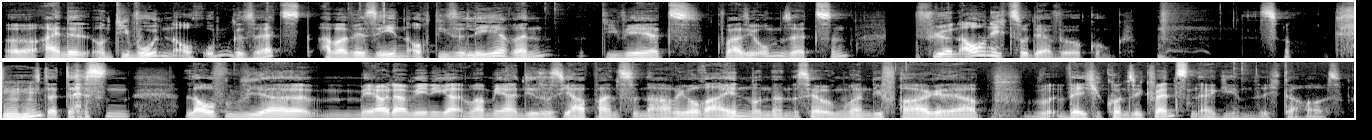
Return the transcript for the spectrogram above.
eine, und die wurden auch umgesetzt, aber wir sehen auch diese Lehren, die wir jetzt quasi umsetzen, führen auch nicht zu der Wirkung. so. Mhm. Stattdessen laufen wir mehr oder weniger immer mehr in dieses Japan-Szenario rein und dann ist ja irgendwann die Frage, ja, welche Konsequenzen ergeben sich daraus?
